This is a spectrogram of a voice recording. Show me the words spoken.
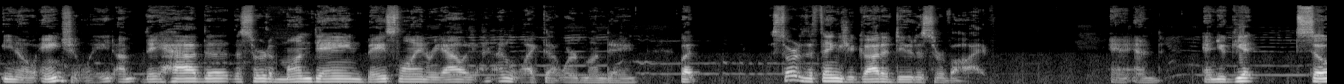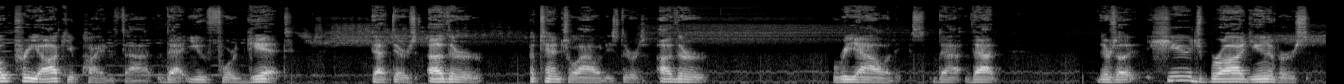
you know, anciently, um, they had the, the sort of mundane baseline reality. I, I don't like that word mundane, but sort of the things you got to do to survive. And, and, and you get so preoccupied with that that you forget that there's other potentialities, there's other realities that that there's a huge broad universe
